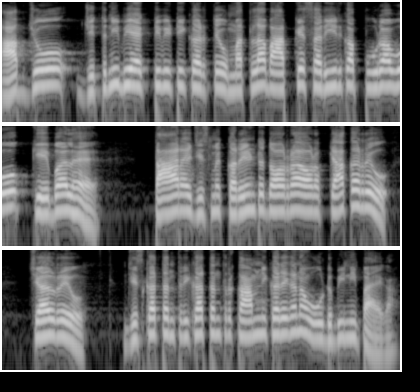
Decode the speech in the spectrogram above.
आप जो जितनी भी एक्टिविटी करते हो मतलब आपके शरीर का पूरा वो केबल है, तार है जिसमें करंट दौड़ रहा है और अब क्या कर रहे हो? चल रहे हो। जिसका तंत्रिका तंत्र काम नहीं करेगा ना उड़ भी नहीं पाएगा।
